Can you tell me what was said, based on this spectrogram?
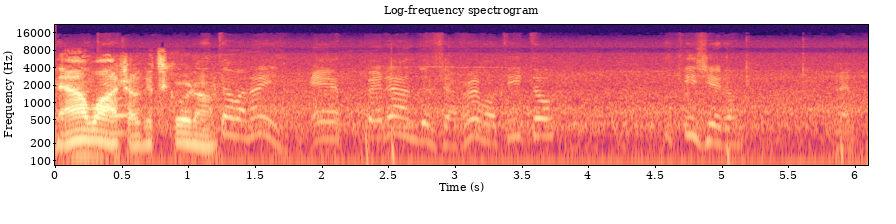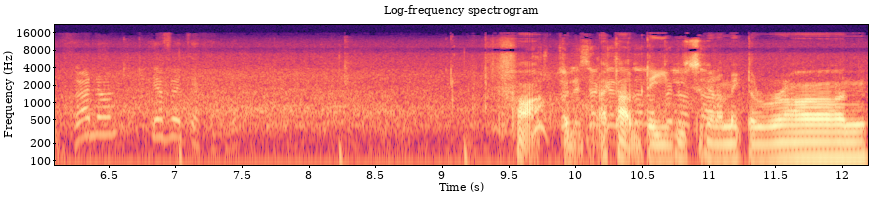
del Now watch, I'll get scored on. Hicieron? La empujaron y a festejarlo. Fuck. I thought Davies was gonna make the run.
